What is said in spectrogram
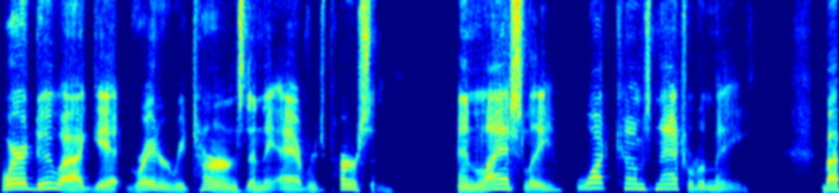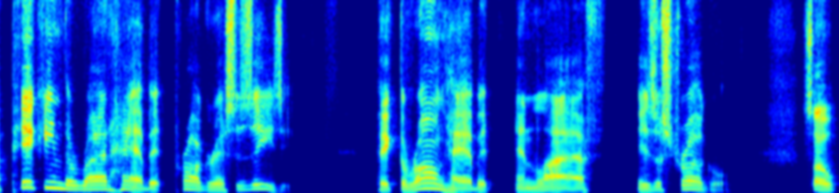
Where do I get greater returns than the average person? And lastly, what comes natural to me? By picking the right habit, progress is easy. Pick the wrong habit, and life is a struggle. So,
